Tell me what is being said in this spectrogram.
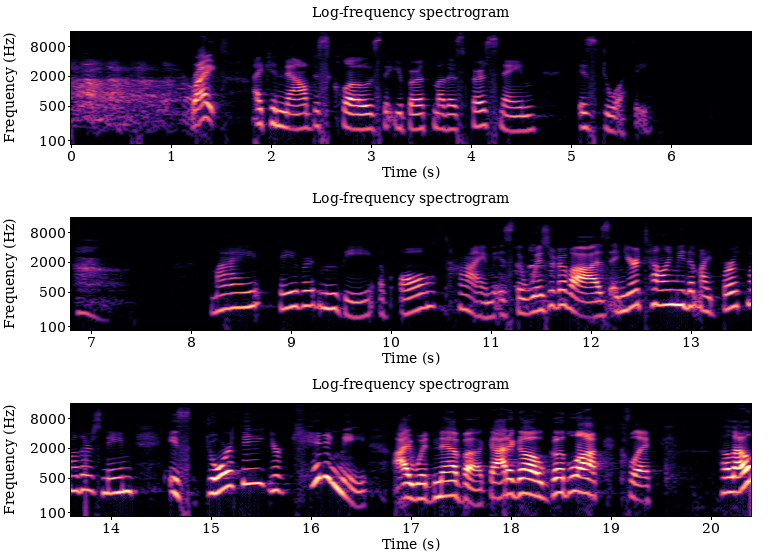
right. I can now disclose that your birth mother's first name is Dorothy. My favorite movie of all time is The Wizard of Oz, and you're telling me that my birth mother's name is Dorothy? You're kidding me. I would never. Gotta go. Good luck. Click. Hello?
